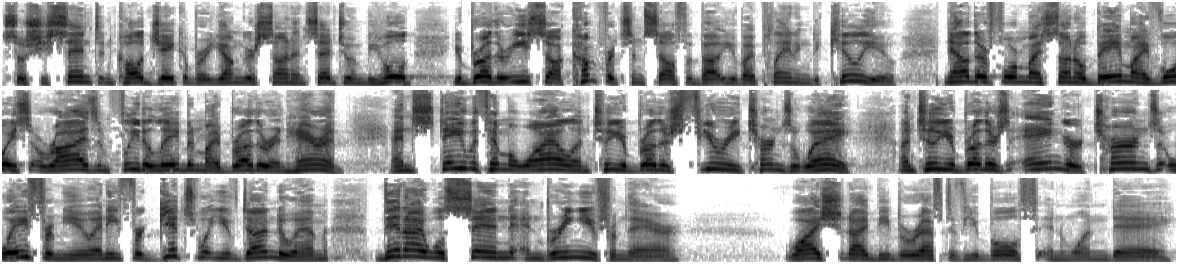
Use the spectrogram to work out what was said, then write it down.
So she sent and called Jacob, her younger son, and said to him, Behold, your brother Esau comforts himself about you by planning to kill you. Now, therefore, my son, obey my voice. Arise and flee to Laban, my brother, in Haran, and stay with him a while until your brother's fury turns away, until your brother's anger turns away from you, and he forgets what you've done to him. Then I will send and bring you from there. Why should I be bereft of you both in one day?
